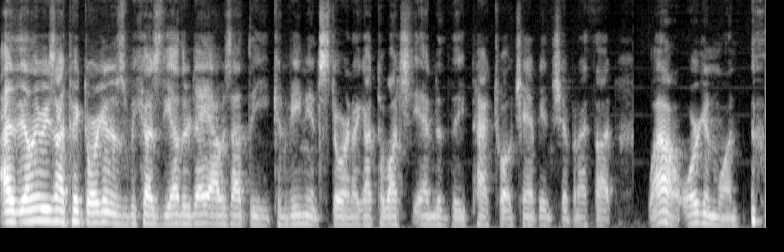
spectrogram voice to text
I, the only reason I picked Oregon is because the other day I was at the convenience store and I got to watch the end of the Pac-12 championship, and I thought, "Wow, Oregon won."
